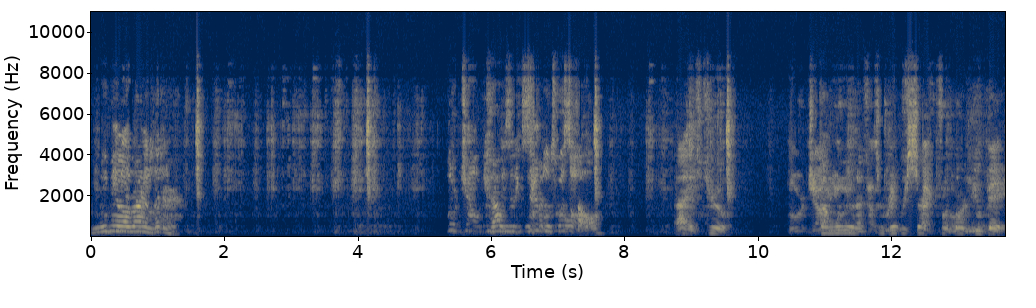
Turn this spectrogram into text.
Maybe I'll write a letter. Lord Zhao Yu Tell is an example to us all. That is true. Lord Zhao Yun Yun has great respect for Lord Liu Bei.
